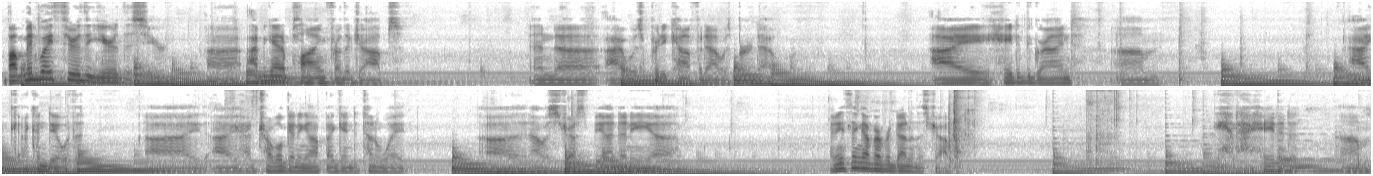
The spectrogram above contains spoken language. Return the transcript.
About midway through the year this year, I began applying for other jobs. And uh, I was pretty confident I was burned out. I hated the grind. Um, I, I couldn't deal with it. I, I had trouble getting up. I gained a ton of weight. Uh, and I was stressed beyond any uh, anything I've ever done in this job. And I hated it. Um,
